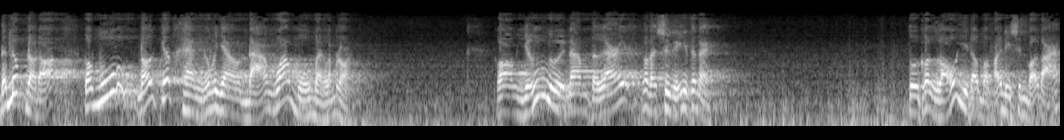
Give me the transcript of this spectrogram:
Đến lúc nào đó, có muốn nối kết hàng với nhau đã quá muộn màng lắm rồi. Còn những người nam tự ái có thể suy nghĩ như thế này. Tôi có lỗi gì đâu mà phải đi xin lỗi bả.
